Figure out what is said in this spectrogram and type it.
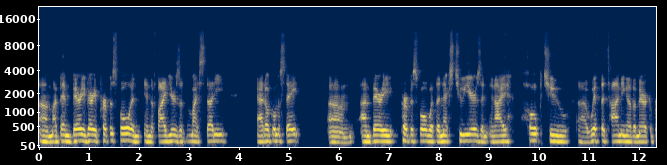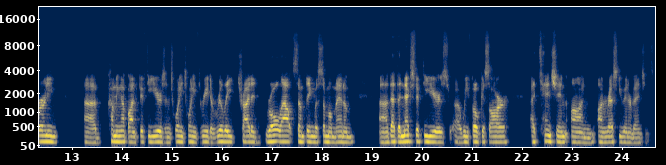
Um, I've been very very purposeful in in the five years of my study at Oklahoma State. Um, I'm very purposeful with the next two years, and, and I hope to, uh, with the timing of America Burning uh, coming up on 50 years in 2023, to really try to roll out something with some momentum uh, that the next 50 years uh, we focus our attention on on rescue interventions.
